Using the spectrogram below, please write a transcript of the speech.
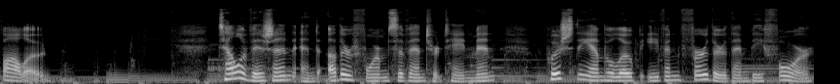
followed. Television and other forms of entertainment pushed the envelope even further than before.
